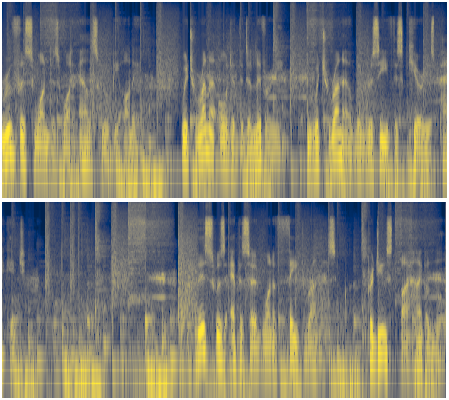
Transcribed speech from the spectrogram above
Rufus wonders what else will be on it. Which runner ordered the delivery, and which runner will receive this curious package? This was episode 1 of Fate Runners, produced by Hyperlaw.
